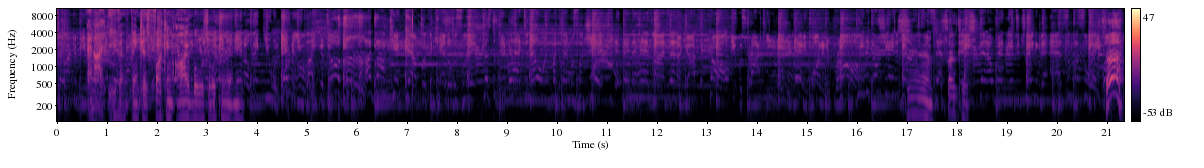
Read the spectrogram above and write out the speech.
so I could be And I heard. even think his fucking eyeballs are looking at me. My claim was legit. It made the headlines, then I got the call. It was Rocky, and he wanted a brawl. We negotiated Zoom, terms, set the focus. Then I went into training to add some muscle weight. Ah!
